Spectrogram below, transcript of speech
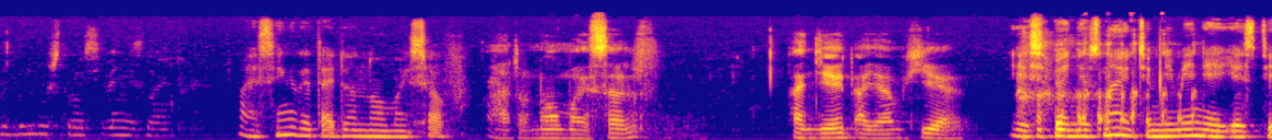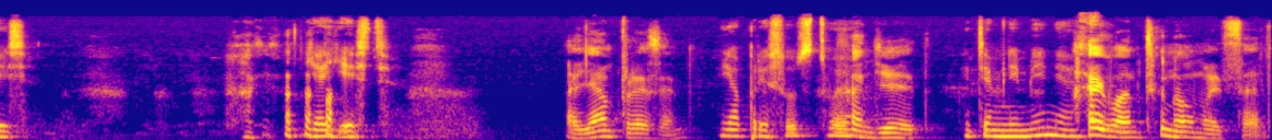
Я думаю, что мы себя не знаем. I think that I don't know myself. I don't know myself, and yet I am here. Я себя не знаю, тем не менее я здесь. Я есть. I am present, Я присутствую, and yet и тем не менее I want to know myself.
